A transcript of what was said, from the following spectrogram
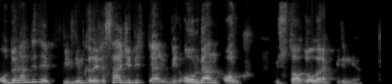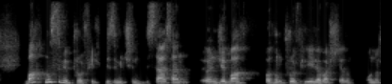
o dönemde de bildiğim kadarıyla sadece bir yani bir organ, org üstadı olarak biliniyor. Bach nasıl bir profil bizim için? İstersen önce Bach, Bach'ın profiliyle başlayalım. Onur.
